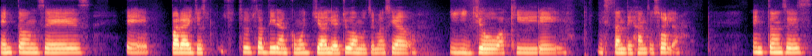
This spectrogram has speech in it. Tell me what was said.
Entonces, eh, para ellos dirán como ya le ayudamos demasiado y yo aquí diré, me están dejando sola. Entonces,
